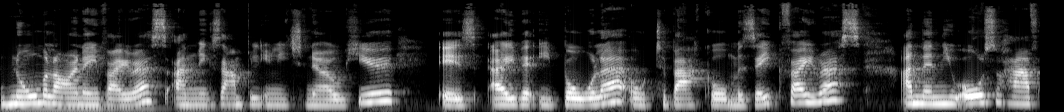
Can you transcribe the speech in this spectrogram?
normal RNA virus, and the example you need to know here is either Ebola or tobacco mosaic virus. And then you also have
